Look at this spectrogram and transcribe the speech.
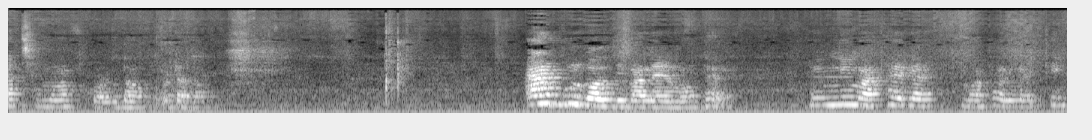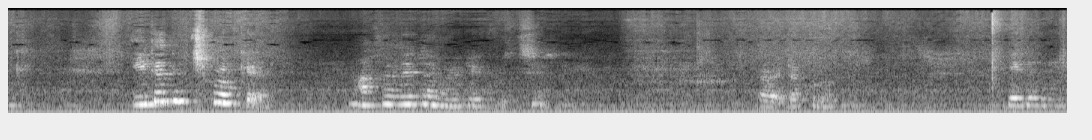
আচ্ছা মাফ করো দাও ওটা দাও। আর ভুল বল দিবা না এর মধ্যে। এমনি মাথায় না মাথার না ঠিক। এটা দিচ্ছ ওকে? আচ্ছা যেটা আমি ওইটাই করছি। এটা খুলো এটা নেই।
